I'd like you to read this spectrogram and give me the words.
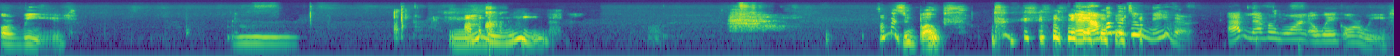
or weave? Mm. I'm gonna do weave. I'm gonna do both. And I'm gonna do neither. I've never worn a wig or weave.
